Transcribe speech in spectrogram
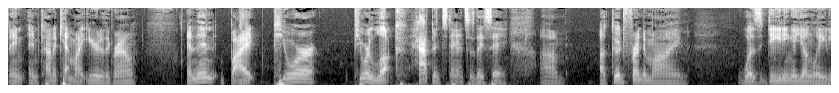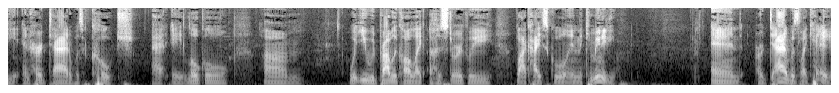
and and kind of kept my ear to the ground. And then by pure pure luck, happenstance, as they say, um, a good friend of mine was dating a young lady, and her dad was a coach at a local, um, what you would probably call like a historically black high school in the community. And our dad was like, "Hey,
